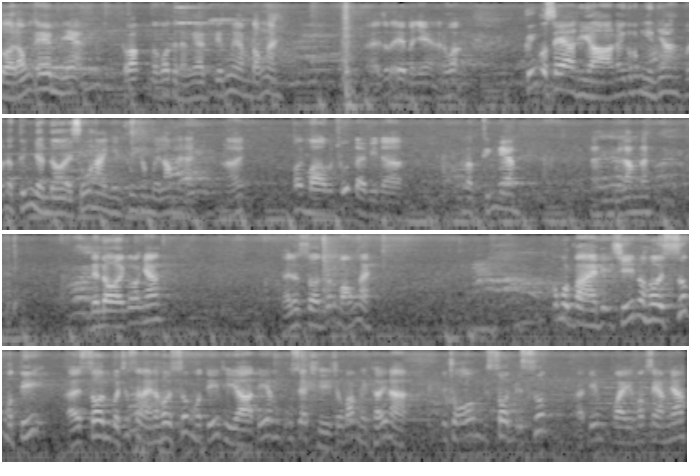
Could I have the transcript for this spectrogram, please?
Cửa đóng êm nhẹ. Các bác có thể là nghe tiếng em đóng này. Đấy, rất êm và nhẹ đúng không ạ? Kính của xe thì ở đây các bác nhìn nhá. Vẫn là kính tiền đời số 2015 này này. Đấy. Hơi mờ một chút tại vì là là kính đen đây, 15 đây. Đèn đời các bác nhá. Đấy nước sơn rất bóng này. Có một vài vị trí nó hơi xước một tí. Đấy, sơn của chiếc xe này nó hơi xước một tí thì uh, tí em cũng sẽ chỉ cho bác mình thấy là cái chỗ sơn bị xước. Đấy, tí em quay bác xem nhá.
